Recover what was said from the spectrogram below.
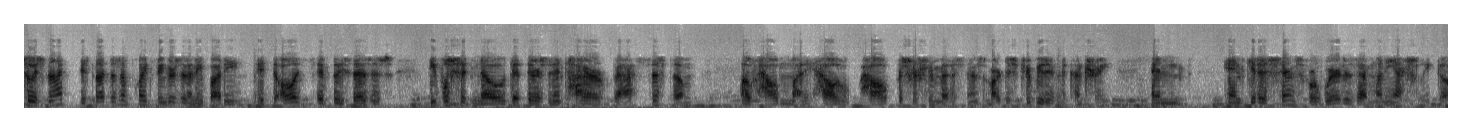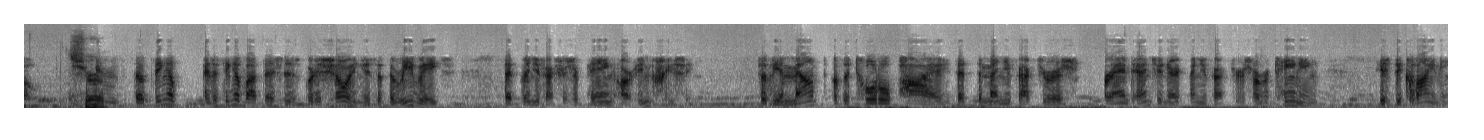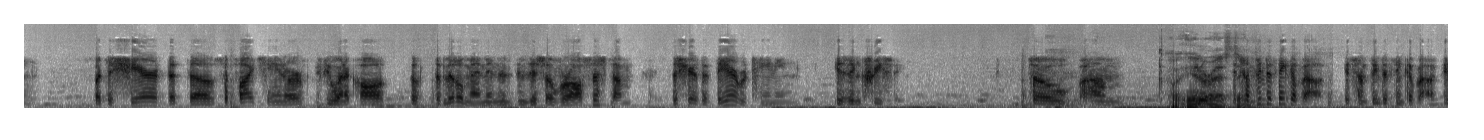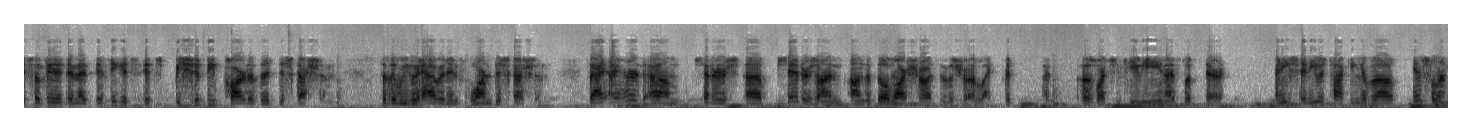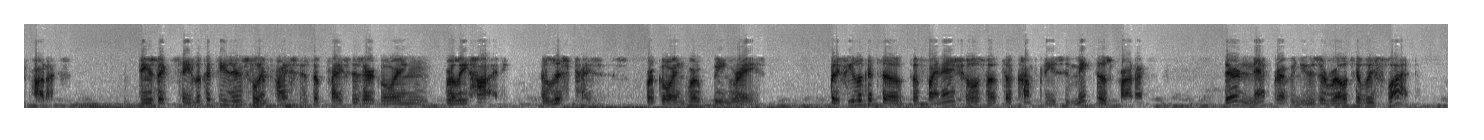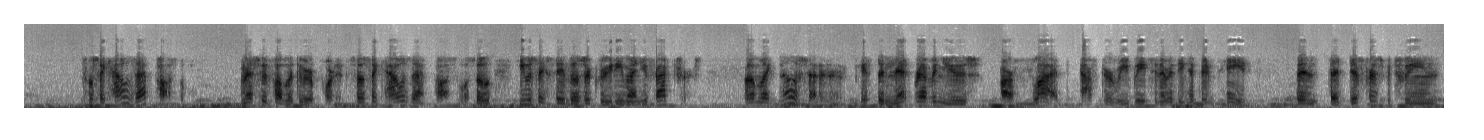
So it's not it's not doesn't point fingers at anybody. It all it simply says is people should know that there's an entire vast system of how money how how prescription medicines are distributed in the country, and and get a sense for where does that money actually go. Sure. And the thing of, and the thing about this is what it's showing is that the rebates that manufacturers are paying are increasing. So the amount of the total pie that the manufacturers, brand and generic manufacturers, are retaining is declining but the share that the supply chain, or if you want to call it the, the middlemen in, in this overall system, the share that they are retaining is increasing. So, um, oh, interesting. It's something to think about. It's something to think about. It's something, that, and I, think it's it's it should be part of the discussion, so that we could have an informed discussion. I, I heard um, Senator uh, Sanders on on the Bill Maher show. It's another show I like, but I, I was watching TV and I flipped there, and he and he was talking about insulin products and he was like, say, look at these insulin prices. The prices are going really high. The list prices were going, were being raised. But if you look at the, the financials of the companies who make those products, their net revenues are relatively flat. So it's like, how is that possible? And that's been publicly reported. So it's like, how is that possible? So he was like saying those are greedy manufacturers. But I'm like, no, Senator. If the net revenues are flat after rebates and everything have been paid, then the difference between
